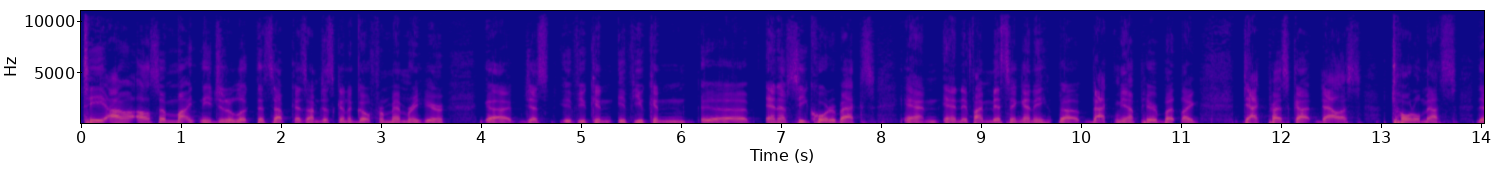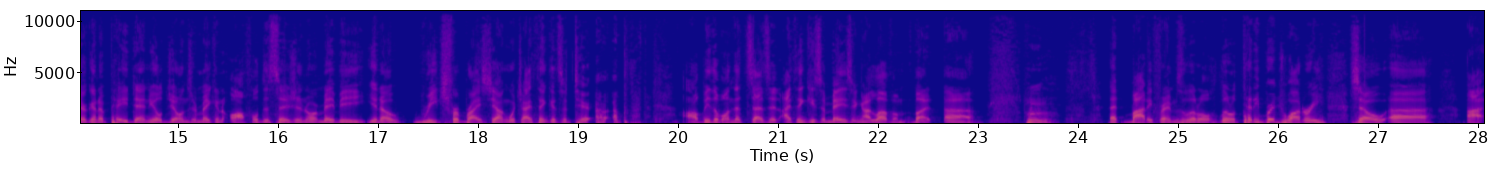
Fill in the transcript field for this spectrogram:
T, I also might need you to look this up because I'm just going to go from memory here. Uh, just if you can, if you can, uh, NFC quarterbacks, and and if I'm missing any, uh, back me up here. But like Dak Prescott, Dallas, total mess. They're going to pay Daniel Jones or make an awful decision, or maybe you know reach for Bryce Young, which I think is a. Ter- uh, I'll be the one that says it. I think he's amazing. I love him, but uh, hmm, that body frame's a little little Teddy Bridgewatery. So uh, I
